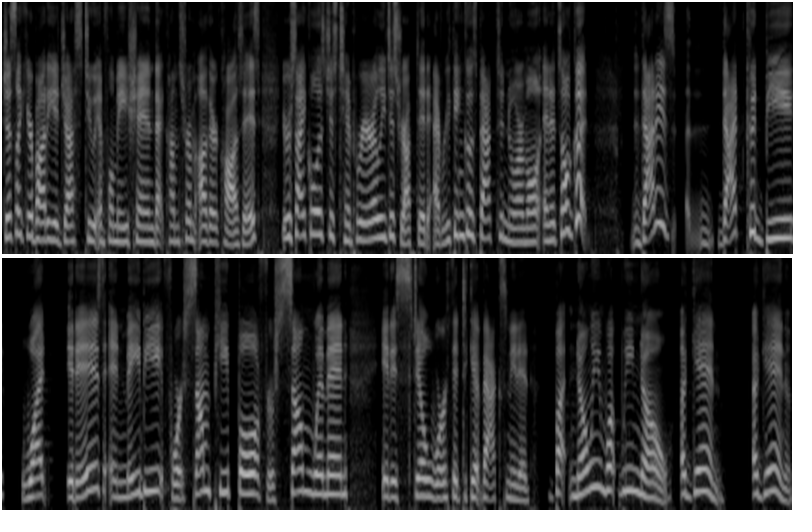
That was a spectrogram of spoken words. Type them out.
just like your body adjusts to inflammation that comes from other causes, your cycle is just temporarily disrupted. Everything goes back to normal and it's all good. That is that could be what it is and maybe for some people, for some women, it is still worth it to get vaccinated. But knowing what we know, again, again,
